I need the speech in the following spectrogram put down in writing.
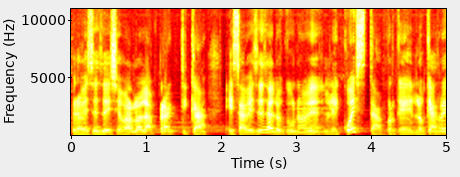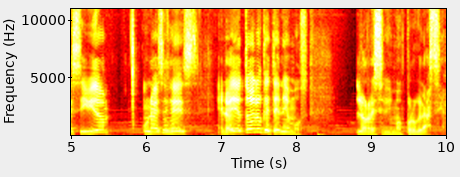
pero a veces de llevarlo a la práctica es a veces a lo que uno le cuesta, porque lo que has recibido, una vez es, en realidad todo lo que tenemos lo recibimos por gracia,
